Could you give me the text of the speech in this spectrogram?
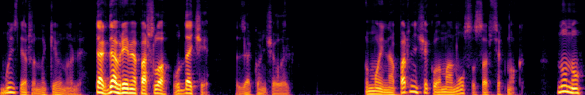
Мы сдержанно кивнули. Тогда время пошло. Удачи, — закончил эльф. Мой напарничек ломанулся со всех ног. «Ну-ну,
